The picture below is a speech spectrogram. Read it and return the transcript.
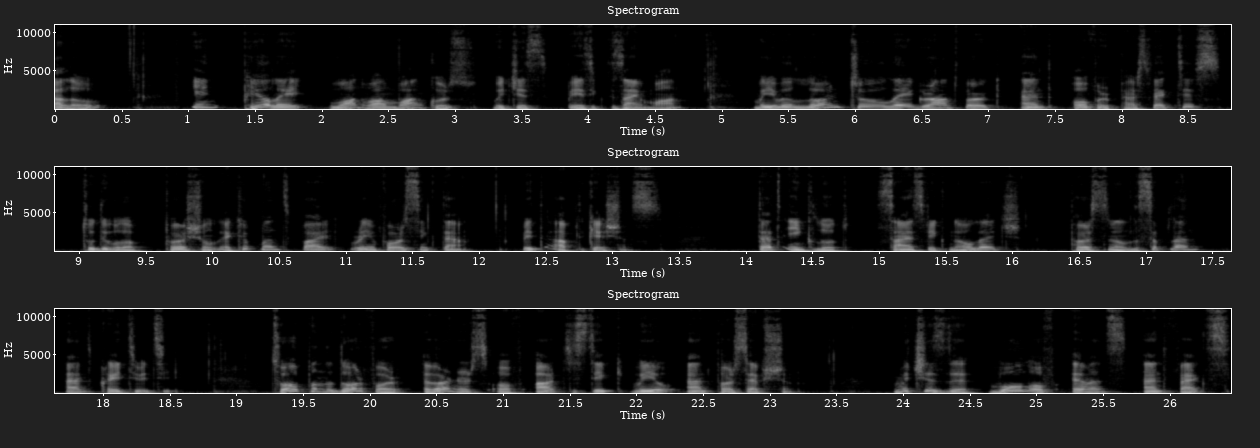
Hello. In PLA 111 course, which is Basic Design 1, we will learn to lay groundwork and offer perspectives to develop personal equipment by reinforcing them with applications that include scientific knowledge, personal discipline, and creativity to open the door for awareness of artistic view and perception, which is the wall of events and facts,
